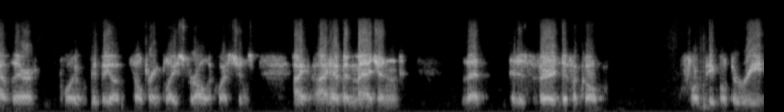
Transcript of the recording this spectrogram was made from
have there, could be a filtering place for all the questions. I I have imagined that it is very difficult for people to read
